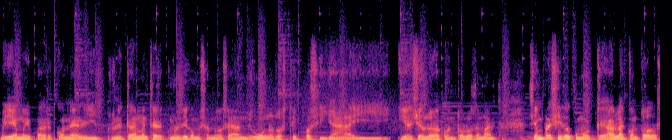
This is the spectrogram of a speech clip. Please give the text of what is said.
Me llevé muy padre con él y pues, literalmente, como les digo, mis amigos eran de uno, dos tipos y ya, y, y así hablaba con todos los demás. Siempre he sido como que habla con todos,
